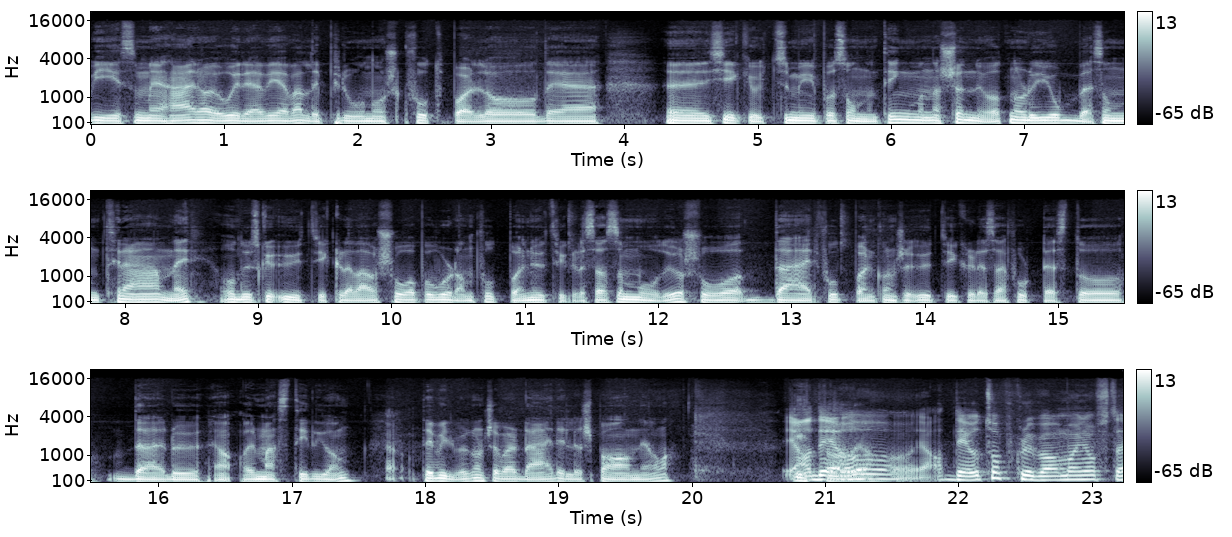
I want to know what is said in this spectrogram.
Vi som er her, har jo vært Vi er veldig pro norsk fotball, og det eh, kikker jo ikke så mye på sånne ting, men jeg skjønner jo at når du jobber som trener, og du skal utvikle deg og se på hvordan fotballen utvikler seg, så må du jo se der fotballen kanskje utvikler seg fortest, og der du ja, har mest tilgang. Det vil vel kanskje være der eller Spania, da. Ja, det er jo, ja, det er jo toppklubber man ofte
